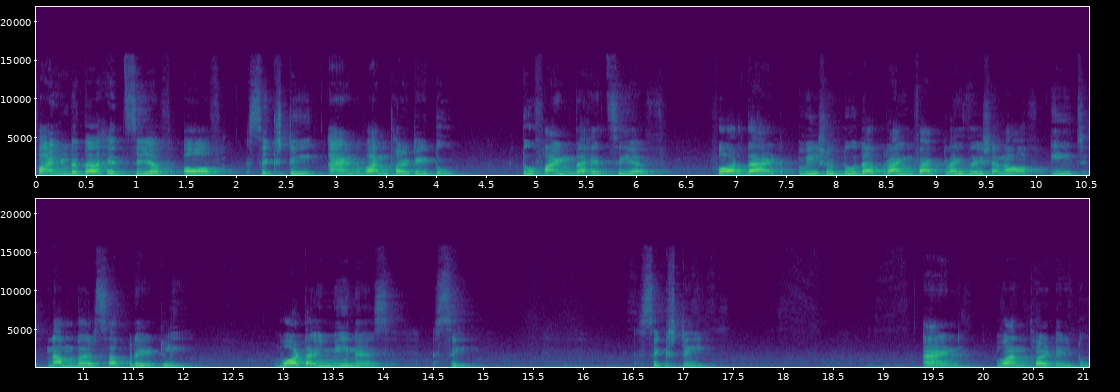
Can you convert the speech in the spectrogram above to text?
Find the HCF of 60 and 132. To find the HCF, for that we should do the prime factorization of each number separately. What I mean is, see, 60 and 132.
